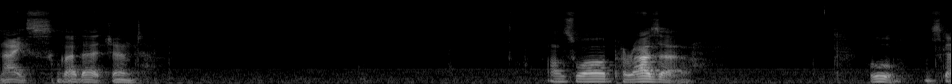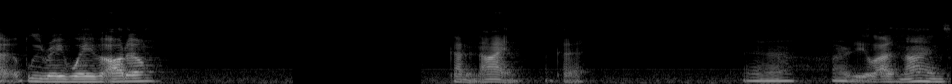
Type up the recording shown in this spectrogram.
Nice. Glad that gemmed. Oswald Peraza. Ooh, it's got a Blue RayWave auto. Got a nine. Okay. Yeah, already a lot of nines.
